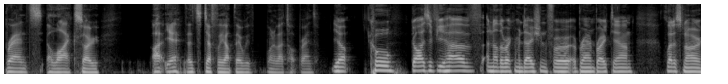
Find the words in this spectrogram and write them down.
brands alike. So uh, yeah, that's definitely up there with one of our top brands. Yep. Cool. Guys, if you have another recommendation for a brand breakdown, let us know.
